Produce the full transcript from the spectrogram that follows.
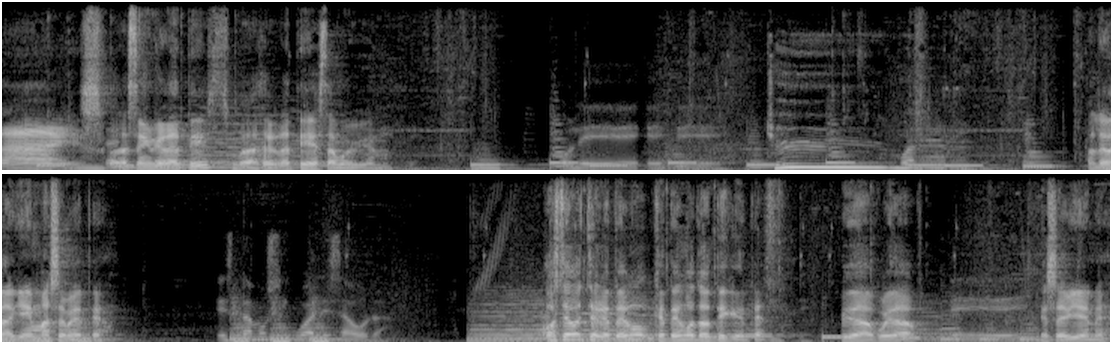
Nice. Para ser gratis, para ser gratis está muy bien. Ole. eh, eh. Vale, ¿a quién más se mete? Estamos iguales ahora. Hostia, hostia, que tengo, que tengo otro ticket, ¿eh? Cuidado, cuidado. Eh, Que se viene.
